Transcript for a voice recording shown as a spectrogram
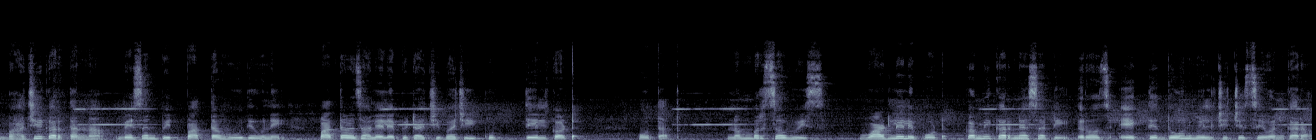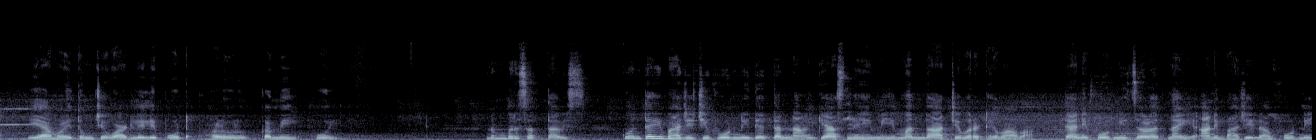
भाजी करताना बेसन पीठ पातळ होऊ देऊ नये. पातळ झालेल्या पिठाची भजी खूप तेलकट होतात. नंबर सव्वीस. वाढलेले पोट कमी करण्यासाठी रोज एक ते दोन वेलचीचे सेवन करा. यामुळे तुमचे वाढलेले पोट हळूहळू कमी होईल. नंबर सत्तावीस. कोणत्याही भाजीची फोडणी देताना गॅस नेहमी मंद आचेवर ठेवावा. त्याने फोडणी जळत नाही आणि भाजीला फोडणी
